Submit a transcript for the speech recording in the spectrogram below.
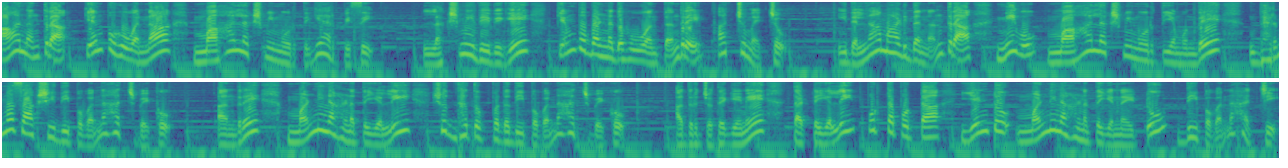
ಆ ನಂತರ ಕೆಂಪು ಹೂವನ್ನ ಮಹಾಲಕ್ಷ್ಮಿ ಮೂರ್ತಿಗೆ ಅರ್ಪಿಸಿ. ಲಕ್ಷ್ಮೀ ದೇವಿಗೆ ಕೆಂಪು ಬಣ್ಣದ ಹೂವು ಅಂತಂದ್ರೆ ಅಚ್ಚುಮೆಚ್ಚು. ಇದೆಲ್ಲ ಮಾಡಿದ ನಂತರ ನೀವು ಮಹಾಲಕ್ಷ್ಮಿ ಮೂರ್ತಿಯ ಮುಂದೆ ಧರ್ಮಸಾಕ್ಷಿ ದೀಪವನ್ನ ಹಚ್ಚಬೇಕು. ಅಂದ್ರೆ ಮಣ್ಣಿನ ಹಣತೆಯಲ್ಲಿ ಶುದ್ಧ ತುಪ್ಪದ ದೀಪವನ್ನ ಹಚ್ಚಬೇಕು. ಅದ್ರ ಜೊತೆಗೇನೆ ತಟ್ಟೆಯಲ್ಲಿ ಪುಟ್ಟ ಪುಟ್ಟ ಎಂಟು ಮಣ್ಣಿನ ಹಣತೆಯನ್ನ ಇಟ್ಟು ದೀಪವನ್ನ ಹಚ್ಚಿ.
